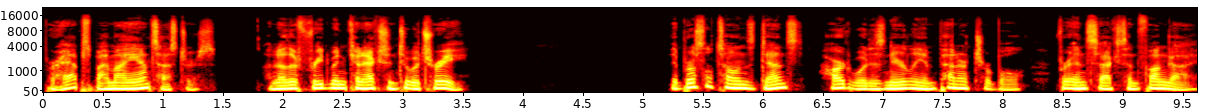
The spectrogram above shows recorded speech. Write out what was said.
perhaps by my ancestors. Another Friedman connection to a tree. The bristlecone's dense hardwood is nearly impenetrable for insects and fungi,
